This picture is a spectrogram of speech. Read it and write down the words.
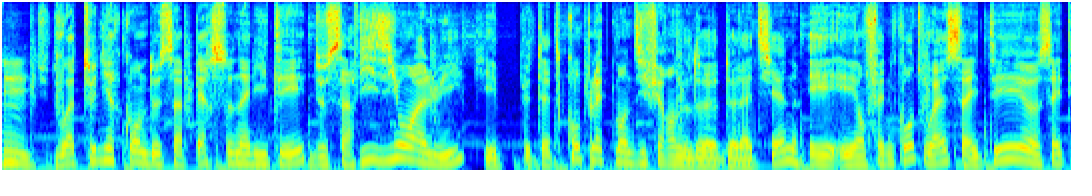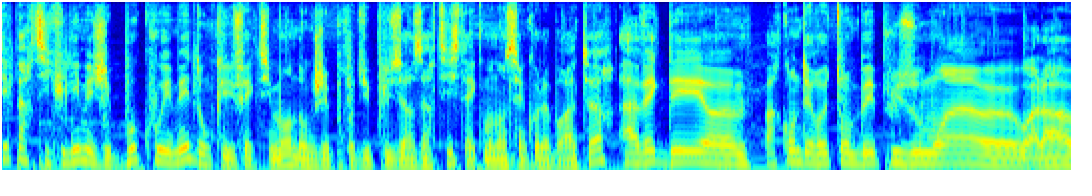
Hmm. Tu dois tenir compte de sa personnalité, de sa vision à lui, qui est peut-être complètement différente de, de la tienne. Et, et en fin de compte, ouais, ça a été, euh, ça a été particulier, mais j'ai beaucoup aimé. Donc effectivement, donc j'ai produit plusieurs artistes avec mon ancien collaborateur, avec des, euh, par contre, des retombées plus ou moins, euh, voilà.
